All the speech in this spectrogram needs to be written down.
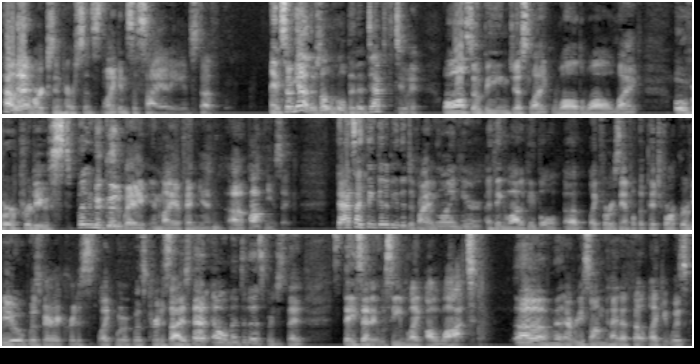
how that works in her like in society and stuff. And so yeah, there's a little bit of depth to it while also being just like wall to wall like overproduced, but in a good way, in my opinion, uh, pop music. That's I think going to be the dividing line here. I think a lot of people, uh, like for example, the Pitchfork review was very critic like was criticized that element of this, which is that they said it seemed like a lot. Um, that every song kind of felt like it was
